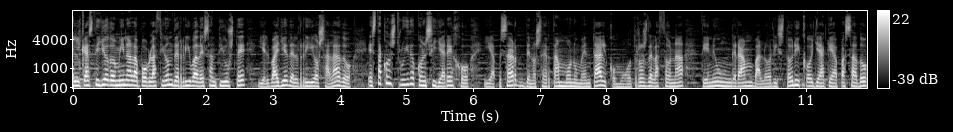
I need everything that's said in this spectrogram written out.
El castillo domina la población de Riva de Santiuste y el valle del río Salado. Está construido con sillarejo y a pesar de no ser tan monumental como otros de la zona, tiene un gran valor histórico ya que ha pasado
